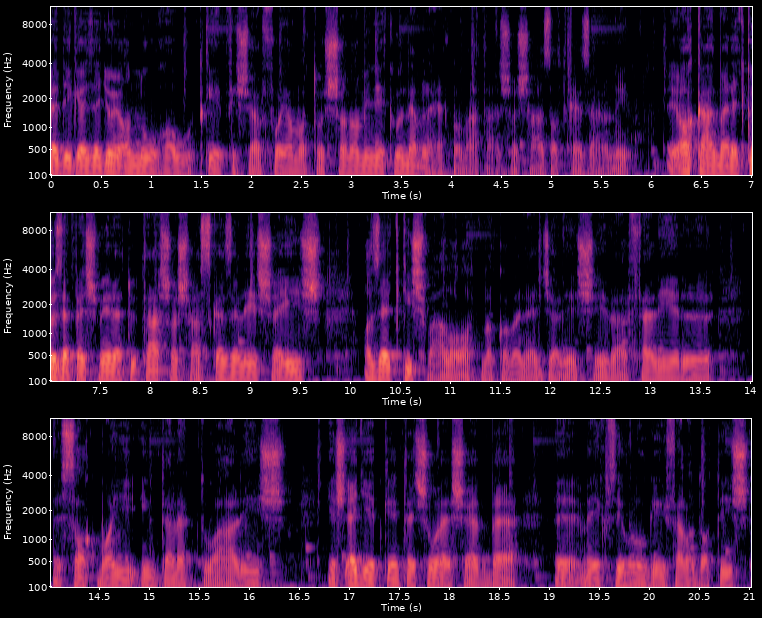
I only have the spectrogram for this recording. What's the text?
pedig ez egy olyan know-how-t képvisel folyamatosan, ami nélkül nem lehet ma már társasházat kezelni. Akár már egy közepes méretű társasház kezelése is, az egy kis vállalatnak a menedzselésével felérő szakmai, intellektuális, és egyébként egy sor esetben még pszichológiai feladat is,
